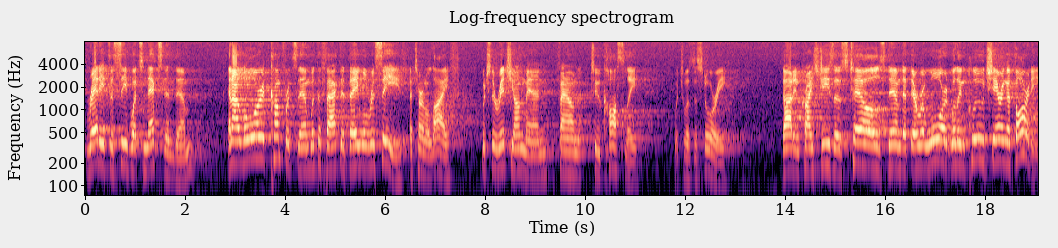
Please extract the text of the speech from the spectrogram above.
ready to see what's next in them. And our Lord comforts them with the fact that they will receive eternal life, which the rich young man found too costly, which was the story. God in Christ Jesus tells them that their reward will include sharing authority.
